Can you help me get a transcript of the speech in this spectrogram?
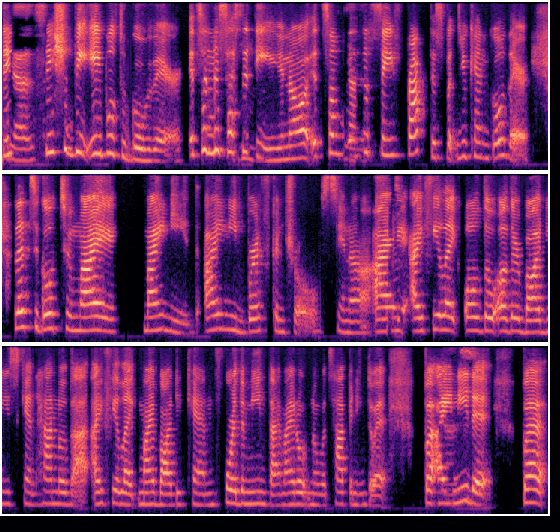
they Yes. they should be able to go there. It's a necessity, mm-hmm. you know. It's something to safe practice, but you can go there. Let's go to my my need. I need birth controls, you know. I mm-hmm. I feel like although other bodies can't handle that, I feel like my body can for the meantime. I don't know what's happening to it, but I need it. But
